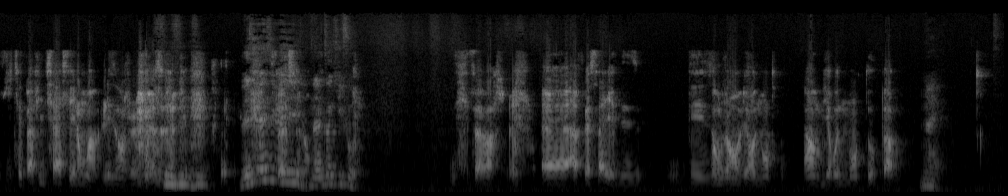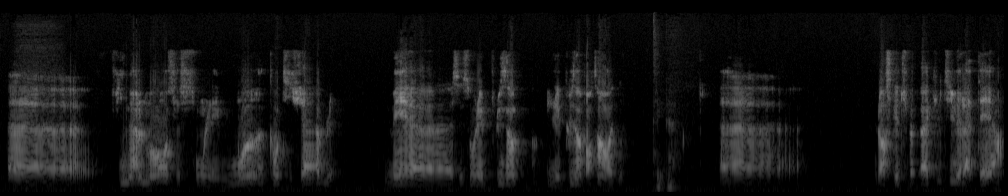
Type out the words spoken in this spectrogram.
je sais pas, c'est assez long hein, les enjeux. vas-y, vas-y, vas-y. On a le temps qu'il faut. ça marche. Euh, après ça, il y a des, des enjeux environnementaux, environnementaux pardon. Ouais. Euh, finalement, ce sont les moins quantifiables, mais euh, ce sont les plus, imp- les plus importants à retenir. C'est clair. Lorsque tu vas cultiver la terre,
